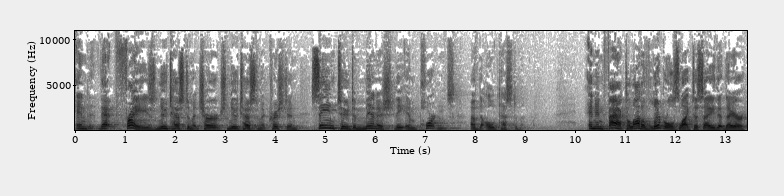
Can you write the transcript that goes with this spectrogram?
And that phrase, New Testament church, New Testament Christian, seemed to diminish the importance of the Old Testament. And in fact, a lot of liberals like to say that they are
